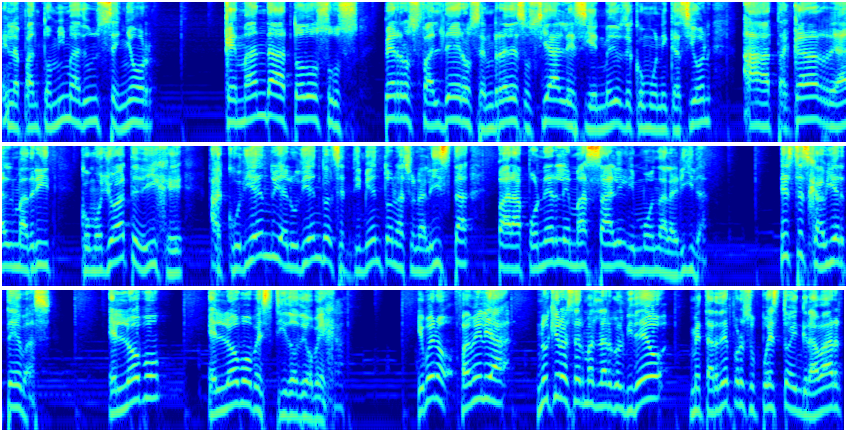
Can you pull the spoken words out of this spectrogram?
en la pantomima de un señor que manda a todos sus perros falderos en redes sociales y en medios de comunicación a atacar al Real Madrid, como yo ya te dije, acudiendo y aludiendo al sentimiento nacionalista para ponerle más sal y limón a la herida. Este es Javier Tebas, el lobo el lobo vestido de oveja. Y bueno, familia, no quiero hacer más largo el video. Me tardé, por supuesto, en grabar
